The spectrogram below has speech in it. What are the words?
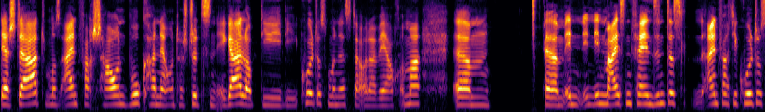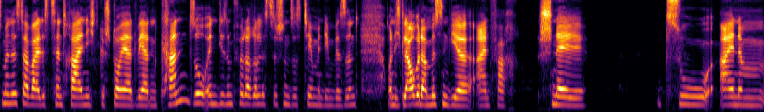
der Staat muss einfach schauen, wo kann er unterstützen, egal ob die, die Kultusminister oder wer auch immer. Ähm, in, in den meisten Fällen sind es einfach die Kultusminister, weil es zentral nicht gesteuert werden kann, so in diesem föderalistischen System, in dem wir sind. Und ich glaube, da müssen wir einfach schnell zu einem,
